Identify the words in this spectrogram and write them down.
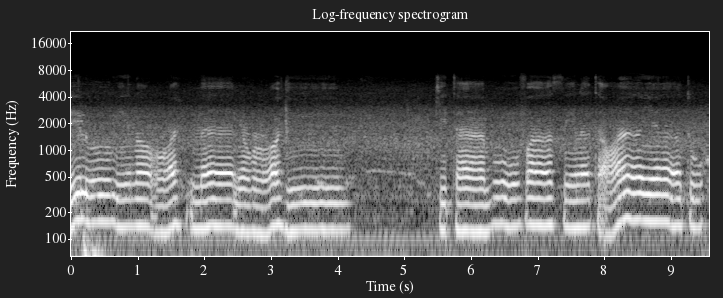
تنزيل من الرحمن الرحيم كتاب فصلت آياته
